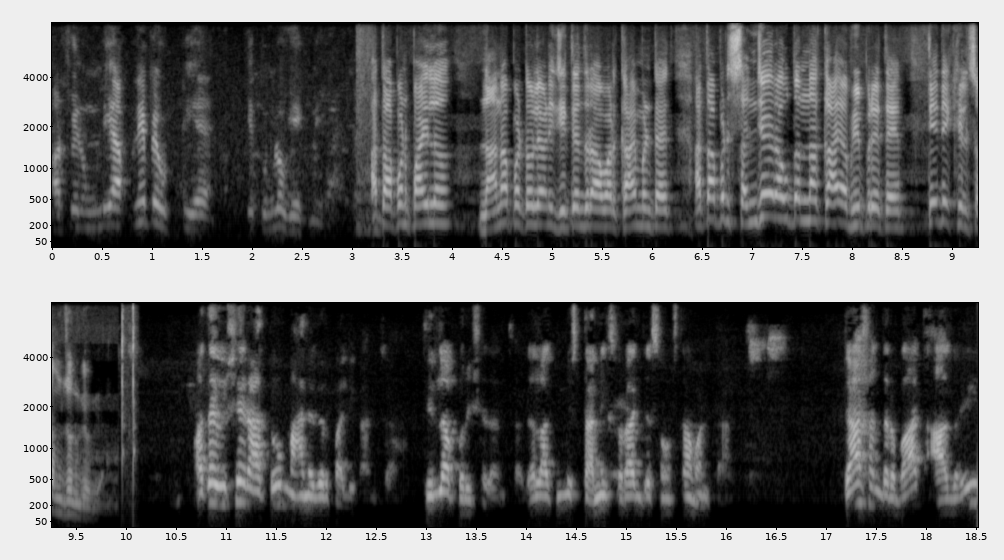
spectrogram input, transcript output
और फिर उंगलियाँ अपने पे उठती है। कि तुम लोग एक नहीं है. आता आपण पाहिलं नाना पटोले आणि जितेंद्र आव्हाड काय म्हणतायत? आता आपण संजय राऊतांना काय अभिप्रेत आहे ते देखील समजून घेऊया. आता विषय राहतो महानगरपालिकांचा जिल्हा परिषदांचा. ज्याला तुम्ही स्थानिक स्वराज्य संस्था म्हणता. त्या संदर्भात आजही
